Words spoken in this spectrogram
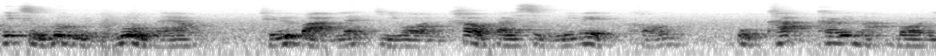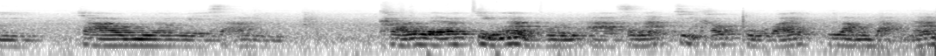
ภิกษุรูปหนึ่งนุ่งแล้ว ถือบาทและจีวรเข้าไปสู่นิเวศของอุคะคฤหบดี ชาวเมืองเวสาลี ครั้งแล้วจึงนั่งบนอาสนะที่เขาปูไว้ลำดับนั้น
